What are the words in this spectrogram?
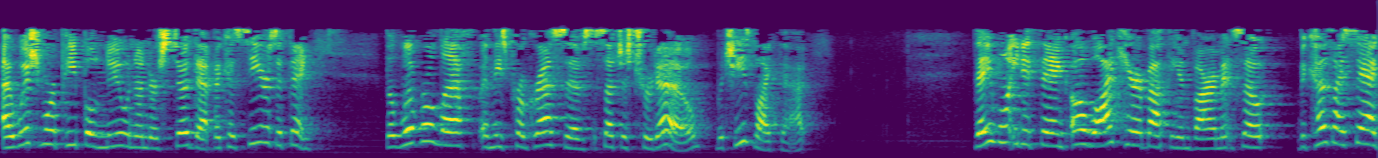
I wish more people knew and understood that because see, here's the thing. The liberal left and these progressives such as Trudeau, which he's like that, they want you to think, oh, well, I care about the environment, so because I say I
